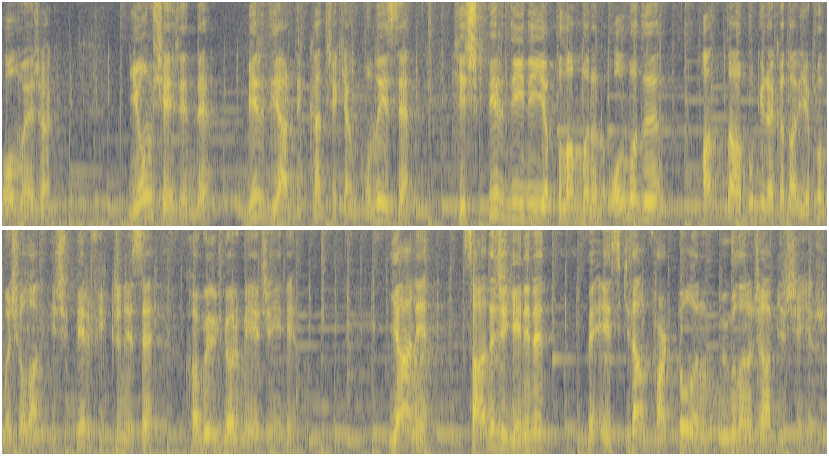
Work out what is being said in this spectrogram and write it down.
olmayacak. Neom şehrinde bir diğer dikkat çeken konu ise hiçbir dini yapılanmanın olmadığı, hatta bugüne kadar yapılmış olan hiçbir fikrin ise kabul görmeyeceğiydi. Yani sadece yeninin ve eskiden farklı olanın uygulanacağı bir şehir.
